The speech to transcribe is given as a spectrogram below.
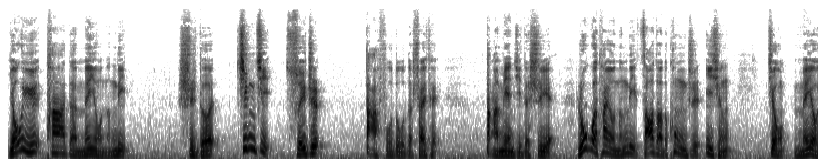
由于他的没有能力，使得经济随之大幅度的衰退。大面积的失业，如果他有能力早早的控制疫情，就没有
